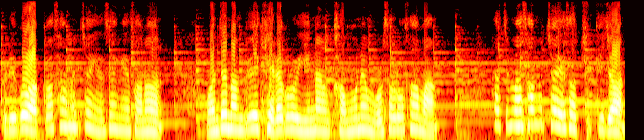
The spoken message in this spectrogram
그리고 아까 3회차 인생에서는 원작 남주의 계략으로 인한 가문의 몰살로 사망. 하지만 3회차에서 죽기 전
